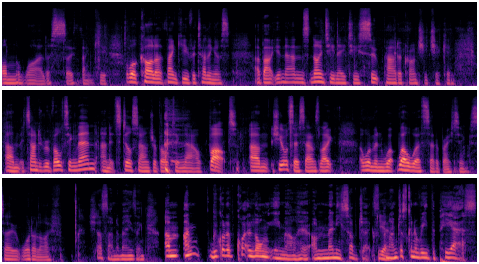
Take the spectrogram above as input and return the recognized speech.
on the wireless. So thank you. Well, Carla, thank you for telling us about your nan's 1980s soup powder crunchy chicken. Um, it sounded revolting then, and it still sounds revolting now. But um, she also sounds like a woman w- well worth celebrating. So what a life. She does sound amazing. Um, I'm. We've got a quite a long email here on many subjects, Yeah. and I'm just going to read the PS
